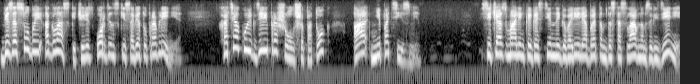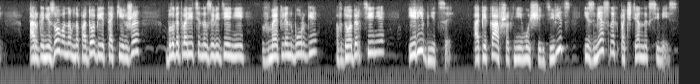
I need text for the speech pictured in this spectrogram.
без особой огласки через Орденский совет управления, хотя кое-где и прошел шепоток о непотизме. Сейчас в маленькой гостиной говорили об этом достославном заведении, организованном наподобие таких же благотворительных заведений в Мекленбурге, в Добертине и Рибнице, опекавших неимущих девиц из местных почтенных семейств.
